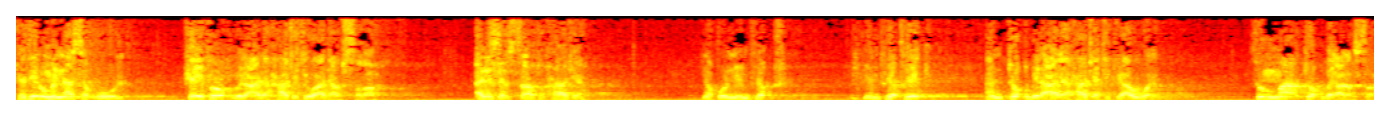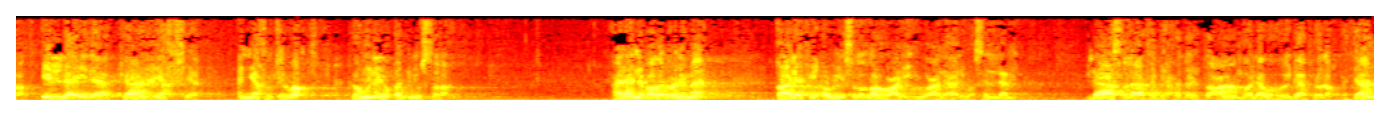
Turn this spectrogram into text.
كثير من الناس يقول كيف أقبل على حاجتي وأدع الصلاة؟ أليست الصلاة حاجة؟ نقول من فقه من فقهك أن تقبل على حاجتك أولا ثم تقبل على الصلاة إلا إذا كان يخشى أن يخرج الوقت فهنا يقدم الصلاة على أن بعض العلماء قال في قوله صلى الله عليه وعلى آله وسلم لا صلاة بحضر طعام ولا وهو يدافع الأخفتان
